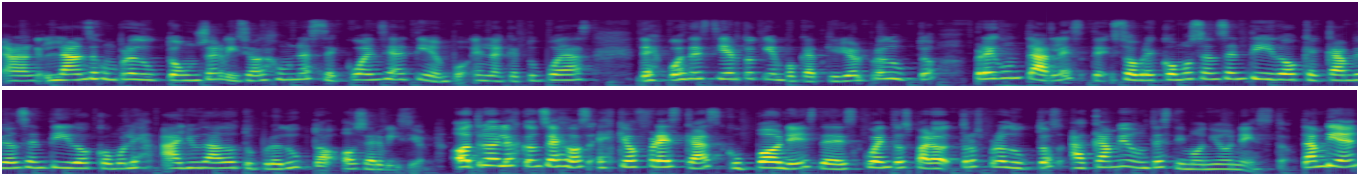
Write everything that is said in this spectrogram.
ah, lances un producto o un servicio, hagas una secuencia de tiempo en la que tú puedas, después de cierto tiempo que adquirió el producto, preguntarles sobre cómo se han sentido, qué cambio han sentido, cómo les ha ayudado tu producto o servicio. Otro de los consejos es que ofrezcas cupones de descuentos para otros productos a cambio un testimonio honesto. También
